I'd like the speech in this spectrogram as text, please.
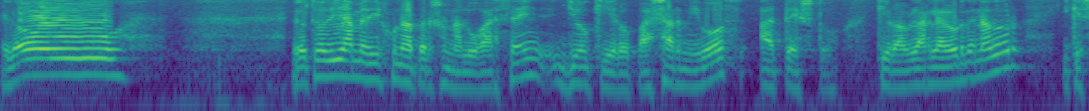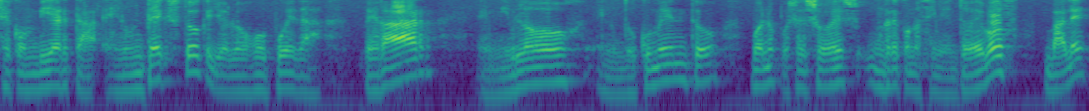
Hello. El otro día me dijo una persona, Lugarcein, yo quiero pasar mi voz a texto. Quiero hablarle al ordenador y que se convierta en un texto que yo luego pueda pegar en mi blog, en un documento. Bueno, pues eso es un reconocimiento de voz, ¿vale?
